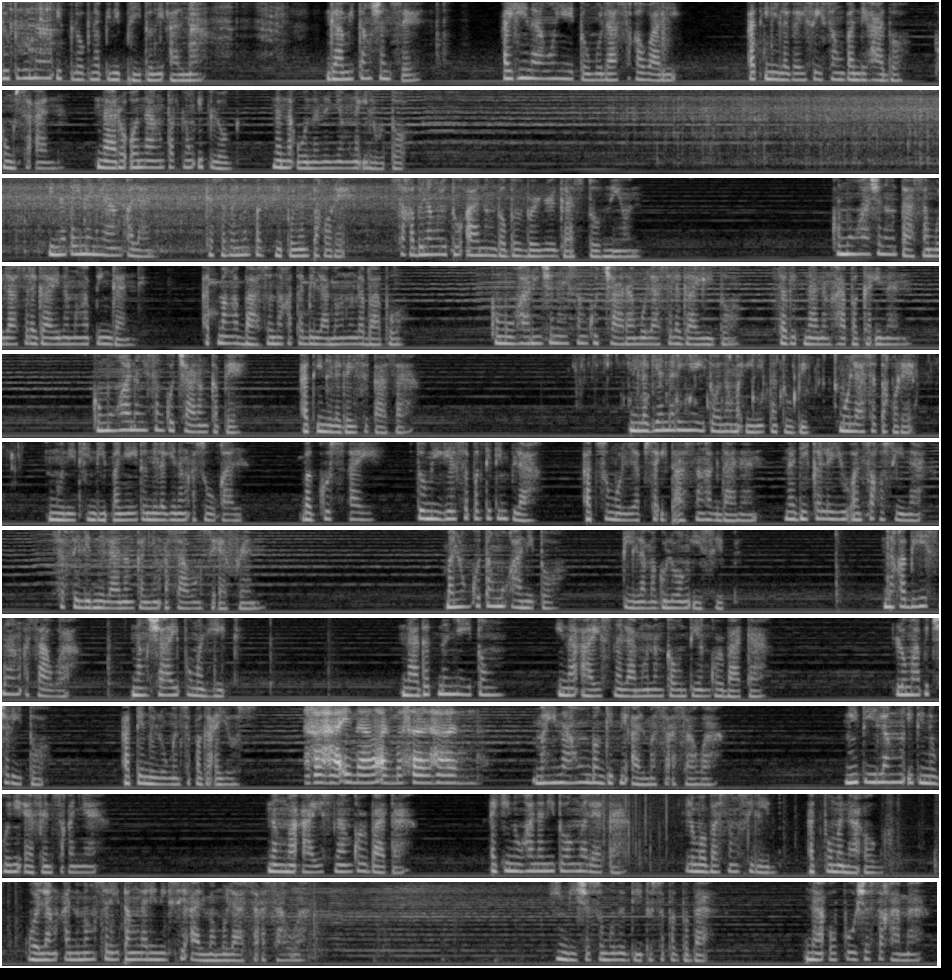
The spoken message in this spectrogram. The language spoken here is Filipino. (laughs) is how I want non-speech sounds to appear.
Luto na ang itlog na piniprito ni Alma. Gamit ang syanse, ay hinango niya ito mula sa kawali at inilagay sa isang bandehado kung saan naroon na ang tatlong itlog na nauna na niyang nailuto. Pinatay na niya ang kalan kasabay ng pagsipol ng takore sa kabilang lutuan ng double burner gas stove na yon. Kumuha siya ng tasa mula sa lagayan ng mga pinggan at mga baso na katabi lamang ng lababo. Kumuha rin siya ng isang kutsara mula sa lagayan nito sa gitna ng hapagkainan. Kumuha ng isang kutsarang kape at inilagay sa tasa. Nilagyan na rin niya ito ng mainit na tubig mula sa takore Ngunit hindi pa niya ito nilagyan ng asukal. Bagkus ay tumigil sa pagtitimpla at sumulyap sa itaas ng hagdanan na di kalayuan sa kusina sa silid nila ng kanyang asawang si Efren. Malungkot ang mukha nito, tila magulo ang isip. Nakabihis na ang asawa nang siya ay pumanhik. Nadat na niya itong inaayos na lamang ng kaunti ang kurbata. Lumapit siya rito at tinulungan sa pag-aayos. Nakahain na ang almasalhan. Mahinahong banggit ni Alma sa asawa. Ngiti lang itinugo ni Efren sa kanya. Nang maayos na ang kurbata, ay kinuha na nito ang maleta, lumabas ng silid at pumanaog. Walang anumang salitang narinig si Alma mula sa asawa. Hindi siya sumunod dito sa pagbaba. Naupo siya sa kama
